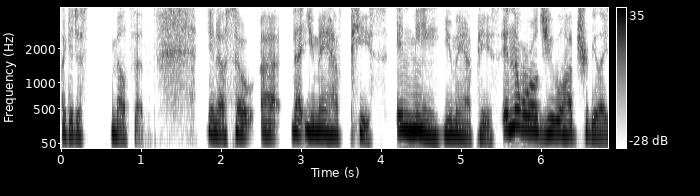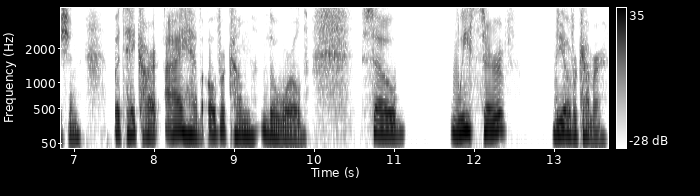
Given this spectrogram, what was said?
Like it just melts it. You know so uh that you may have peace. In me you may have peace. In the world you will have tribulation. But take heart i have overcome the world. So we serve the overcomer.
